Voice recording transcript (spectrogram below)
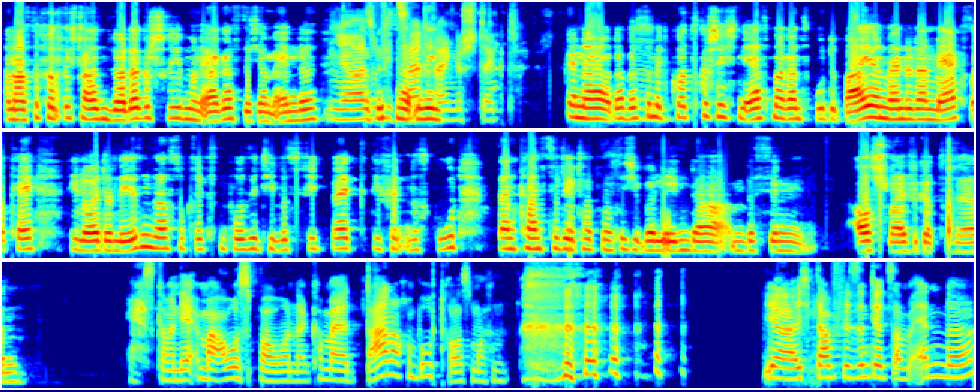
dann hast du 40.000 Wörter geschrieben und ärgerst dich am Ende. Ja, so viel halt Zeit reingesteckt. Genau, da bist mhm. du mit Kurzgeschichten erstmal ganz gut dabei und wenn du dann merkst, okay, die Leute lesen das, du kriegst ein positives Feedback, die finden das gut, dann kannst du dir tatsächlich überlegen, da ein bisschen ausschweifiger zu werden. Ja, das kann man ja immer ausbauen, dann kann man ja da noch ein Buch draus machen. ja, ich glaube, wir sind jetzt am Ende.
